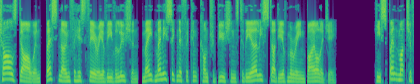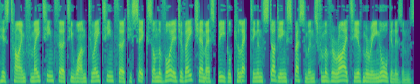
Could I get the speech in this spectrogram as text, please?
Charles Darwin, best known for his theory of evolution, made many significant contributions to the early study of marine biology. He spent much of his time from 1831 to 1836 on the voyage of HMS Beagle collecting and studying specimens from a variety of marine organisms.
